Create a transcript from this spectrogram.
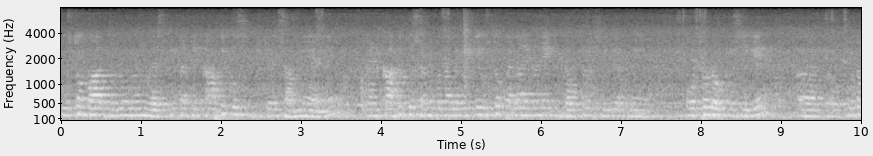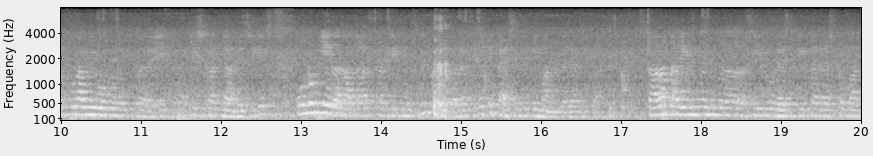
ਉਸ ਤੋਂ ਬਾਅਦ ਜਦੋਂ ਉਹਨਾਂ ਨੂੰ ਅਰੈਸਟ ਕੀਤਾ ਤੇ ਕਾਫੀ ਕੁਝ ਜਿਹੜੇ ਸਾਹਮਣੇ ਆਏ ਨੇ काफ़ी कुछ हमें पता लगे कि उस तो पहला इन्होंने एक डॉक्टर सीखे, अपने ऑर्थो डॉक्टर सीखे तो छोटा पूरा भी वो एक प्रैक्टिस कर जाने सीखे। उन्होंने भी लगातार कंटिन्यूसली काम कर रहे थे कि पैसे की डिमांड कर रहा था सारा तारीख में असी रेस्ट किया रेस्ट तो बाद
